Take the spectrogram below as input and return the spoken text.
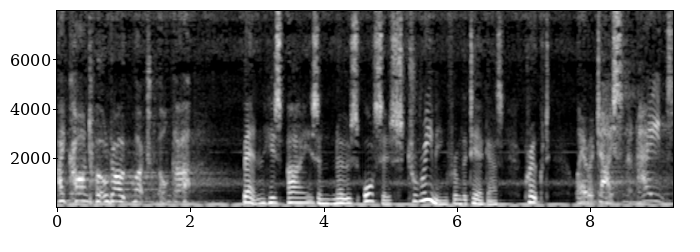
I can't hold out much longer. Ben, his eyes and nose also streaming from the tear gas, croaked, Where are Dyson and Haynes?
